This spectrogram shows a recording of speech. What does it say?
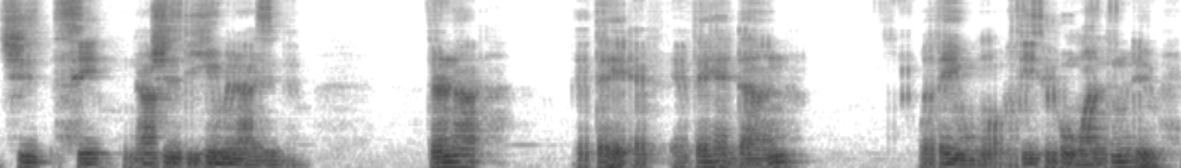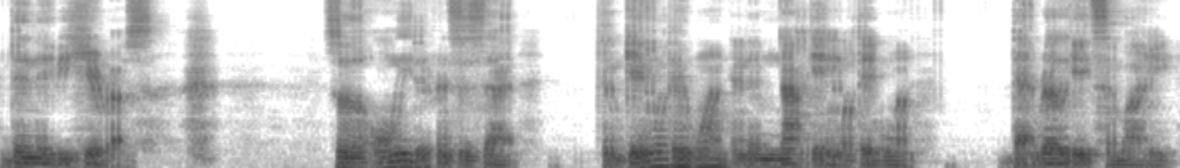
she, see, now she's dehumanizing them. They're not, if they, if, if they had done what they what these people wanted them to do, then they'd be heroes. So the only difference is that them getting what they want and them not getting what they want, that relegates somebody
